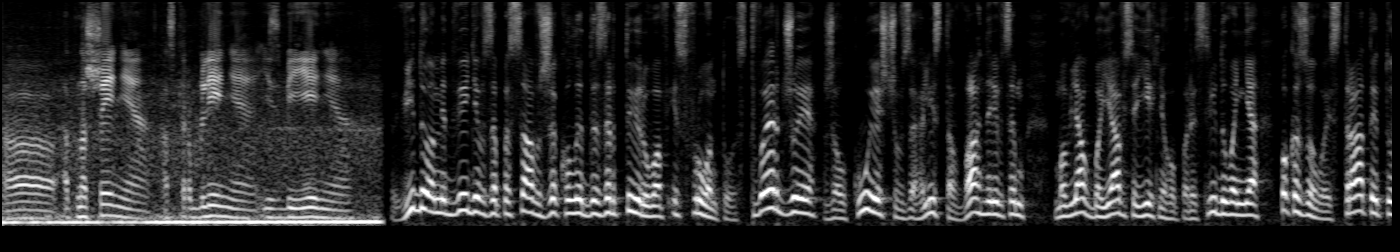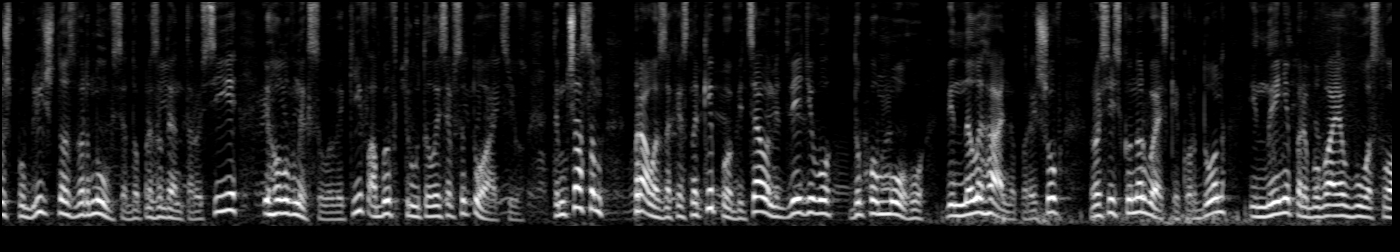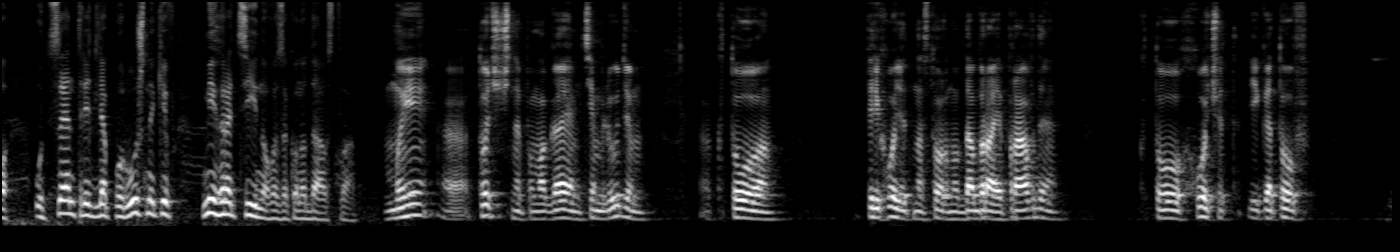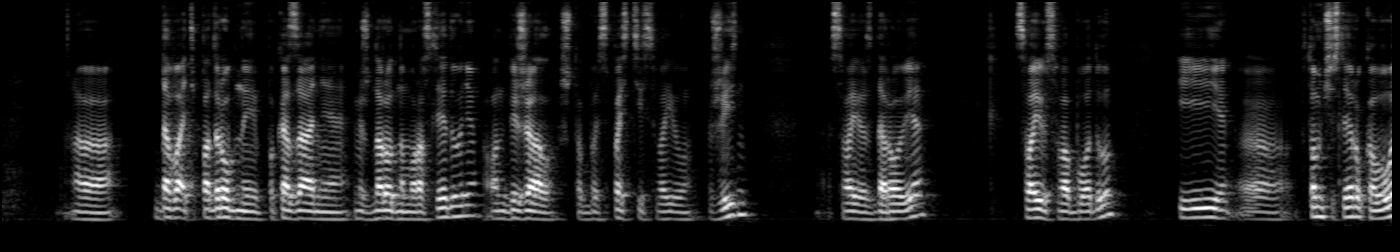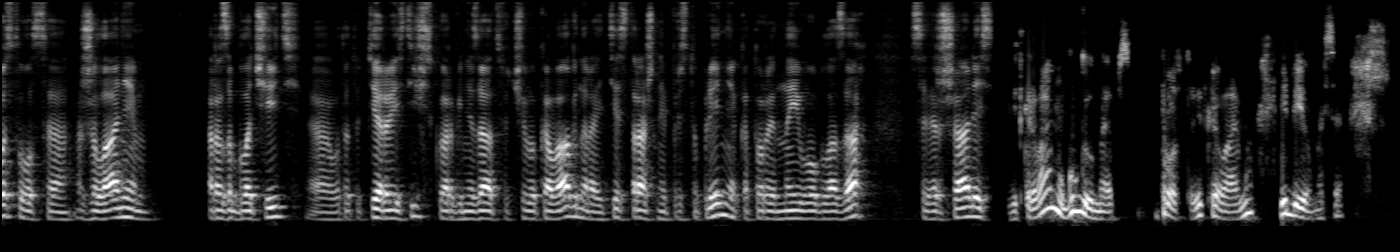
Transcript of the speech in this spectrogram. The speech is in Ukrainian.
э, отношения, оскорбления, избиения. Відео Медведєв записав вже коли дезертирував із фронту. Стверджує, жалкує, що взагалі став вагнерівцем, мовляв, боявся їхнього переслідування, показової страти, тож публічно звернувся до президента Росії і головних силовиків, аби втрутилися в ситуацію. Тим часом правозахисники пообіцяли Медведєву допомогу. Він нелегально перейшов російсько-норвезький кордон і нині перебуває в Осло у центрі для порушників міграційного законодавства. Мы э, точечно помогаем тем людям, кто переходит на сторону добра и правды, кто хочет и готов э, давать подробные показания международному расследованию. Он бежал, чтобы спасти свою жизнь, свое здоровье, свою свободу и э, в том числе руководствовался желанием разоблачить э, вот эту террористическую организацию ЧВК Вагнера и те страшные преступления, которые на его глазах совершались. Відкриваємо Google Maps, просто відкриваємо і дивимося,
